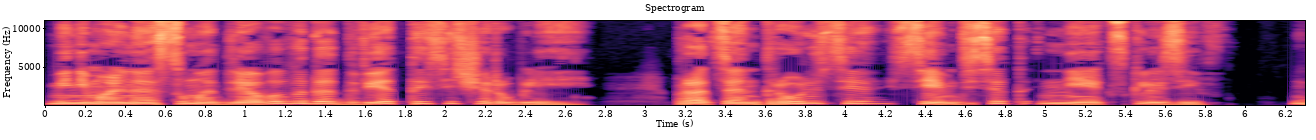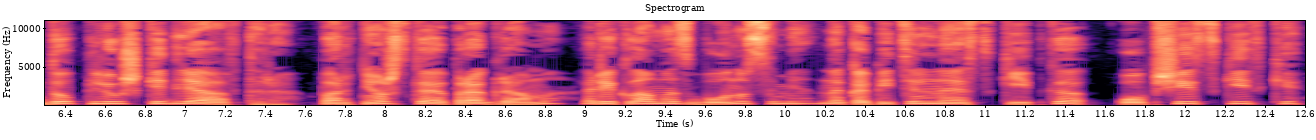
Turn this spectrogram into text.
Минимальная сумма для вывода 2000 рублей. Процент роялти 70 не эксклюзив. До плюшки для автора, партнерская программа, реклама с бонусами, накопительная скидка, общие скидки.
